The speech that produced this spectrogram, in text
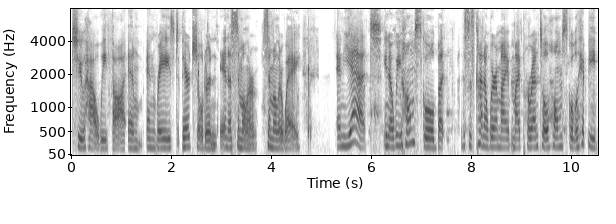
to how we thought and, and raised their children in a similar similar way. And yet, you know, we homeschooled, but this is kind of where my, my parental homeschool hippie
